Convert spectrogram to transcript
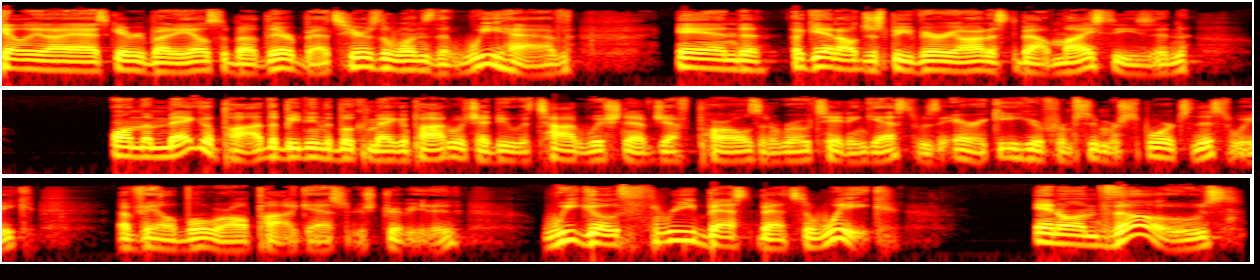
Kelly and I ask everybody else about their bets. Here's the ones that we have. And again, I'll just be very honest about my season. On the Megapod, the Beating the Book Megapod, which I do with Todd Wishnev, Jeff Parles, and a rotating guest was Eric Eager from Sumer Sports this week, available where all podcasts are distributed. We go three best bets a week. And on those,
